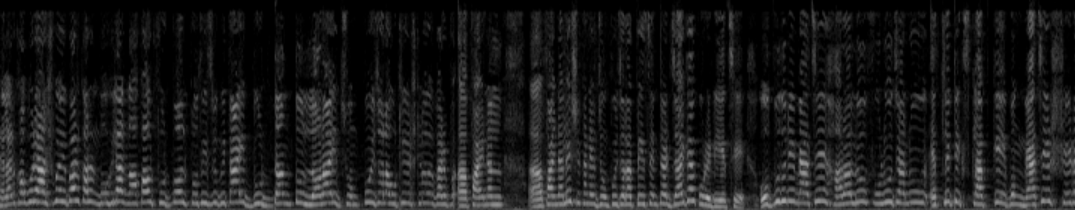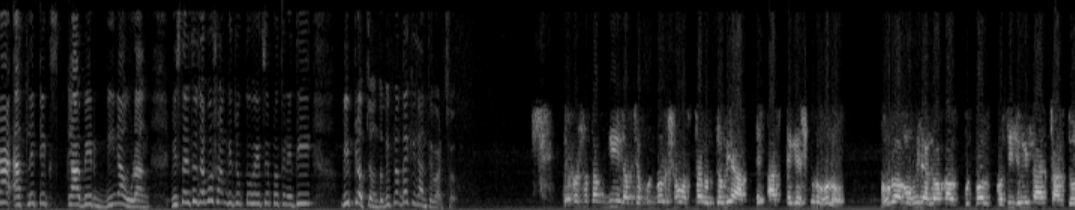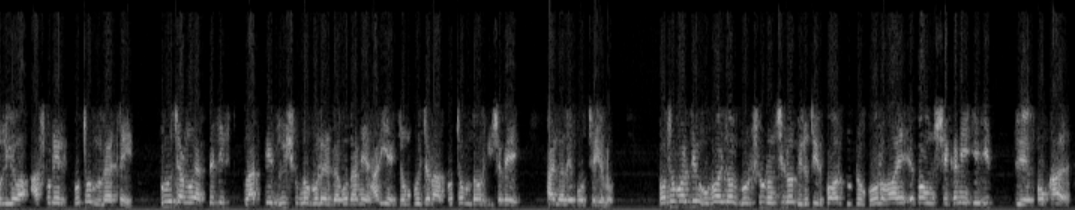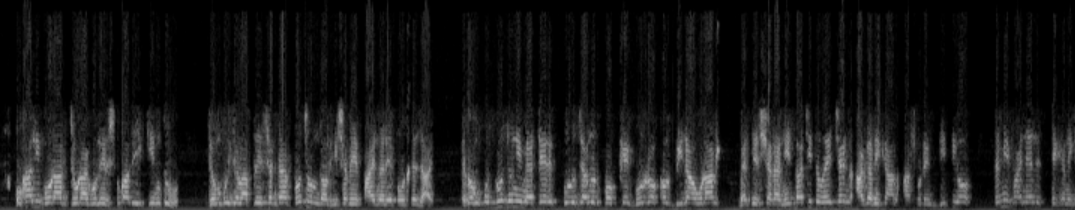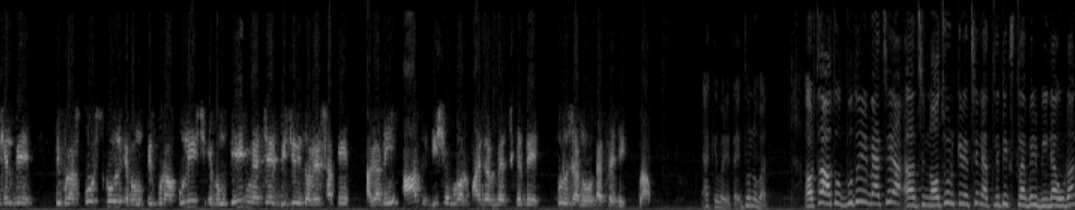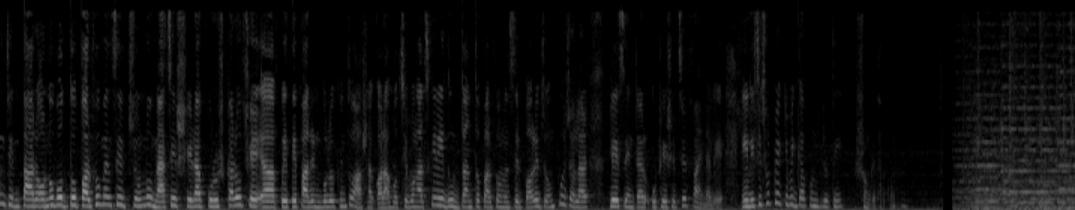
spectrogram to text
খেলার খবরে আসব এবার, কারণ মহিলা নকআউট ফুটবল প্রতিযোগিতায় দুর্দান্ত লড়াই। জম্পুই জলা উঠে আসলো এবার ফাইনাল ফাইনালে সেখানে জম্পুই জলা প্লে সেন্টার জায়গা করে নিয়েছে। উদ্বোধনী ম্যাচে হারালো ফুলুজানু অ্যাথলেটিক্স ক্লাবকে এবং ম্যাচের সেরা অ্যাথলেটিক্স ক্লাবের বিনা উড়াং বিস্তারিত যাব, সঙ্গে যুক্ত হয়েছে প্রতিনিধি বিপ্লব চন্দ্র। বিপ্লব দা, কি জানতে পারছ? দেখো শতাব্দী রাজ্য ফুটবল সংস্থার উদ্যোগে আজ থেকে শুরু হলো। ঘরোয়া মহিলা নকআউট ফুটবল প্রতিযোগিতা চার দলীয় আসরের প্রথম ম্যাচে ফুলুজানু অ্যাথলেটিক্স ক্লাবকে দুই শূন্য গোলের ব্যবধানে হারিয়ে জম্পুই জেলা প্রথম দল হিসেবে ফাইনালে পৌঁছে গেল। প্রথমার্ধে উভয় দল গোল শূন্য ছিল, বিরতির পর দুটো গোল হয় এবং সেখানে পোখালি বোড়ার জোড়া গোলের সুবাদেই কিন্তু জম্পুই জেলা প্লে সেন্টার প্রথম দল হিসেবে ফাইনালে পৌঁছে যায় এবং উদ্বোধনী ম্যাচের কুলুজানুর পক্ষে গোলরক্ষক বিনা ওরান ম্যাচের সেরা নির্বাচিত হয়েছেন আগামীকাল আসরের দ্বিতীয় সেমিফাইনাল সেখানে খেলবে ত্রিপুরা স্পোর্টস স্কুল এবং ত্রিপুরা পুলিশ এবং এই ম্যাচের বিজয়ী দলের সাথে আগামী আট ডিসেম্বর ফাইনাল ম্যাচ খেলবে পুলুজানু অ্যাথলেটিক্স ক্লাব। একেবারে তাই, ধন্যবাদ। অর্থাৎ উদ্বোধনী ম্যাচে আজ নজর কেড়েছেন অ্যাথলেটিক্স ক্লাবের বিনা উড়াং যিনি তার অনবদ্য পারফরমেন্সের জন্য ম্যাচের সেরা পুরস্কারও পেতে পারেন বলেও কিন্তু আশা করা হচ্ছে। এবং আজকের এই দুর্দান্ত পারফরমেন্সের পরে জম্পু জলার প্লে সেন্টার উঠে এসেছে ফাইনালে। নিয়ে নিচ্ছে ছোট্ট একটি বিজ্ঞাপন বিরতি সঙ্গে থাকুন।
